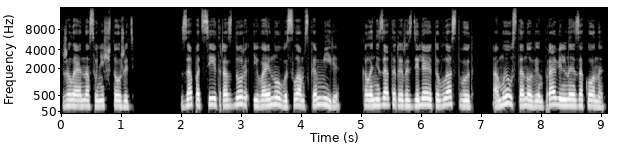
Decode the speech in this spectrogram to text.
желая нас уничтожить. Запад сеет раздор и войну в исламском мире. Колонизаторы разделяют и властвуют, а мы установим правильные законы.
